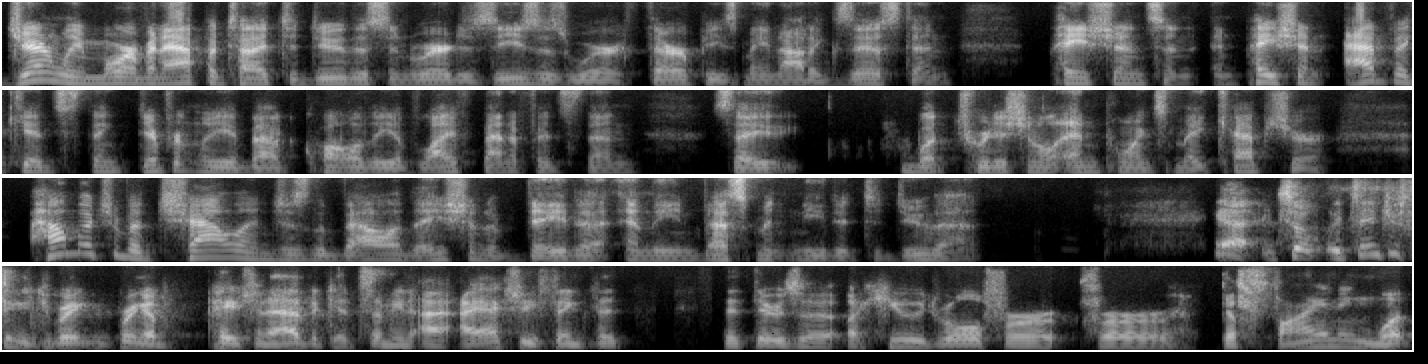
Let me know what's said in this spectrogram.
generally more of an appetite to do this in rare diseases where therapies may not exist. And patients and, and patient advocates think differently about quality of life benefits than, say, what traditional endpoints may capture. How much of a challenge is the validation of data and the investment needed to do that? Yeah, so it's interesting that you bring, bring up patient advocates. I mean, I, I actually think that that there's a, a huge role for for defining what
